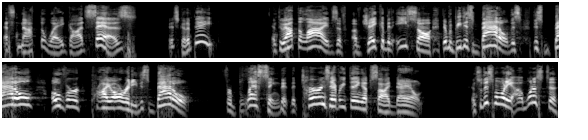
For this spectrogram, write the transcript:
that's not the way God says it's going to be. And throughout the lives of, of Jacob and Esau, there would be this battle, this, this battle over priority, this battle for blessing that, that turns everything upside down. And so this morning, I want us to,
